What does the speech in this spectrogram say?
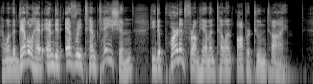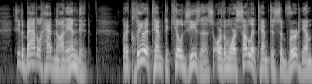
And when the devil had ended every temptation, he departed from him until an opportune time. See, the battle had not ended, but a clear attempt to kill Jesus or the more subtle attempt to subvert him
